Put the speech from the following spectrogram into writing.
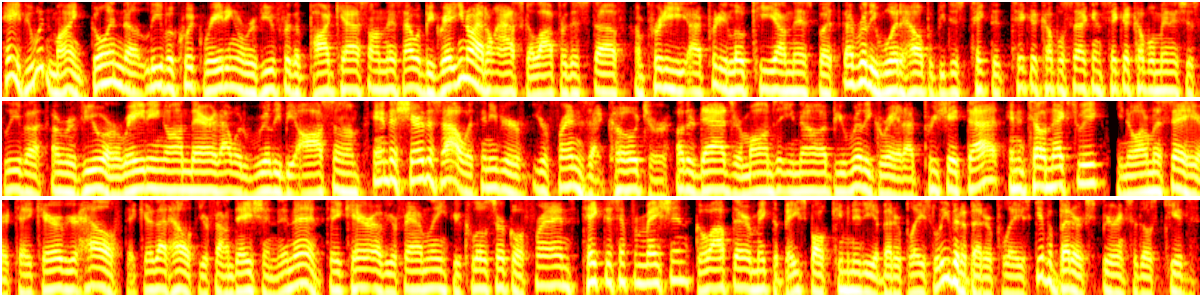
Hey, if you wouldn't mind, go and uh, leave a quick rating or review for the podcast on this. That would be great. You know, I don't ask a lot for this stuff. I'm pretty, I'm pretty low key on this, but that really would help if you just take the take a couple seconds, take a couple minutes, just leave a, a review or a rating on there. That would really be awesome. And to share this out with any of your, your friends that coach or other dads or moms that you know, it'd be really great. I appreciate that. And until next week, you know what I'm going to say here take care of your health, take care of that health, your foundation, and then take care of your family, your close circle of friends. Take this information, go out there, make the baseball community a better place, leave it a better place, give a better experience to those kids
